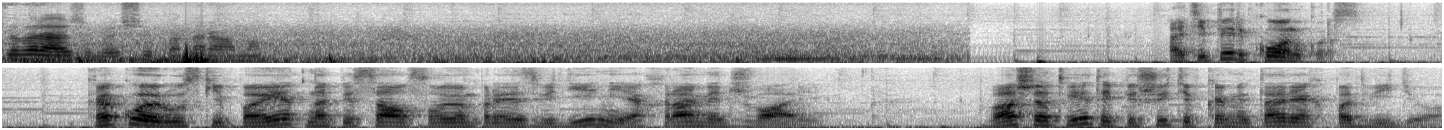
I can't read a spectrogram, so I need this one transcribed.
Завораживающая панорама. А теперь конкурс. Какой русский поэт написал в своем произведении о храме Джвари? Ваши ответы пишите в комментариях под видео.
